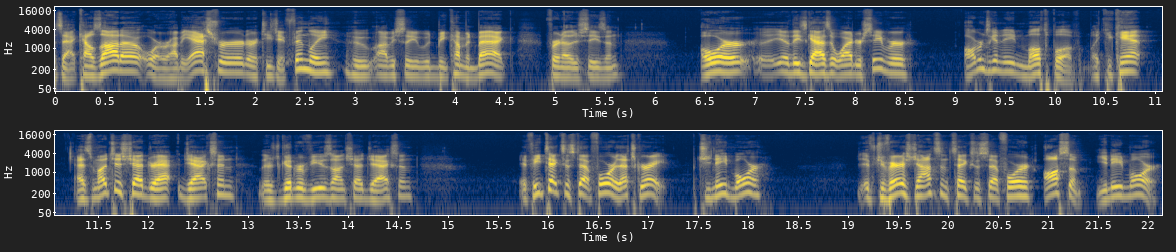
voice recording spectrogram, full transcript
Zach Calzada or Robbie Ashford or T.J. Finley, who obviously would be coming back for another season, or you know these guys at wide receiver. Auburn's going to need multiple of them. Like you can't, as much as Shed Dra- Jackson. There's good reviews on Shed Jackson. If he takes a step forward, that's great, but you need more. If Ja'Varrius Johnson takes a step forward, awesome. You need more.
